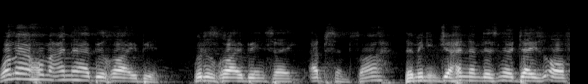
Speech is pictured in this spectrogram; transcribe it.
وَمَا هُمْ عَنْهَا بِغَائِبِينَ What does غائبين say? Absent, صح? They mean in Jahannam there's no days off.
